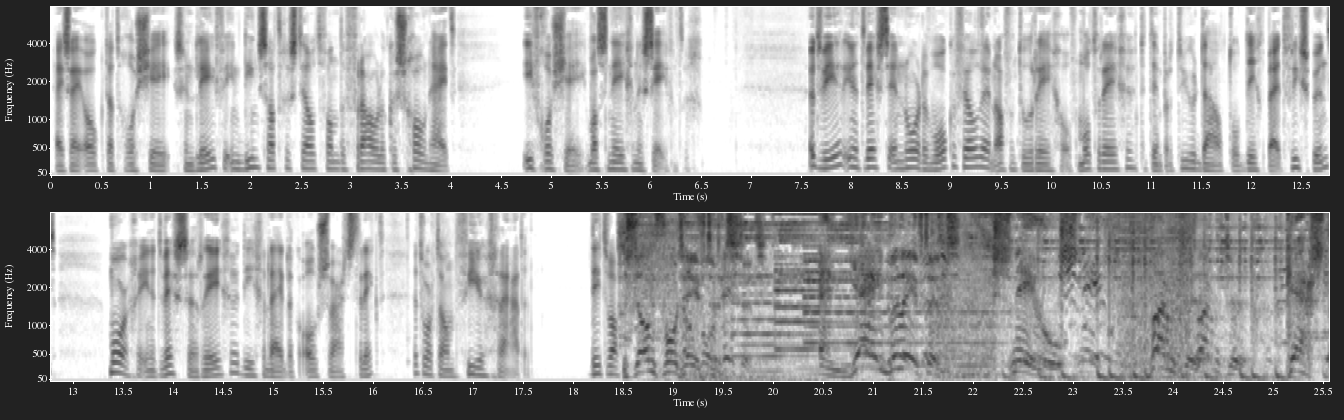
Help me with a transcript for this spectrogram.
Hij zei ook dat Rocher zijn leven in dienst had gesteld van de vrouwelijke schoonheid. Yves Rocher was 79. Het weer in het westen en noorden wolkenvelden en af en toe regen of motregen. De temperatuur daalt tot dicht bij het vriespunt. Morgen in het westen regen die geleidelijk oostwaarts trekt. Het wordt dan 4 graden. Dit was... Zandvoort, heeft, het. En jij beleeft het. Sneeuw. Sneeuw. Warmte. Warmte. Kerst.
